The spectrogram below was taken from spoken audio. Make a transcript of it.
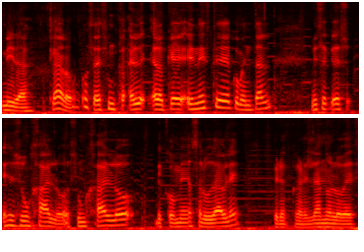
Mira, claro, o sea, es un lo que en este documental me dice que es, es un halo, es un halo de comida saludable, pero en realidad no lo es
